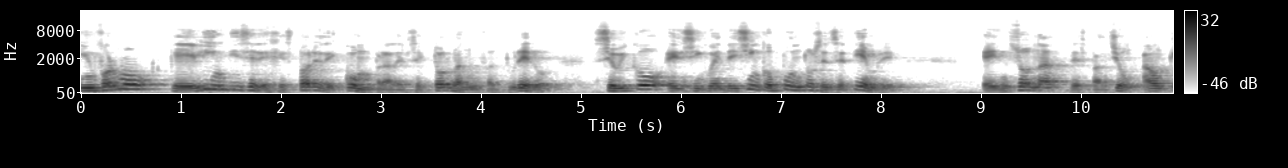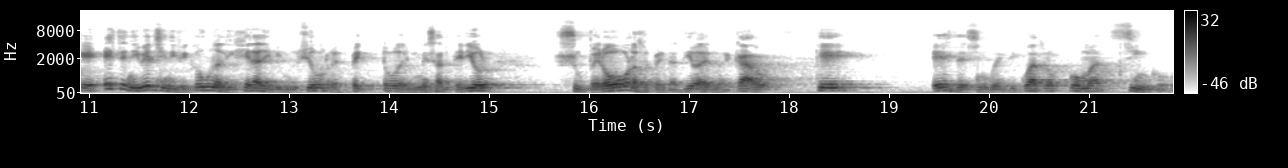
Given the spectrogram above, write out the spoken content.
informó que el índice de gestores de compra del sector manufacturero se ubicó en 55 puntos en septiembre, en zona de expansión, aunque este nivel significó una ligera disminución respecto del mes anterior, superó las expectativas del mercado, que es de 54,5.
